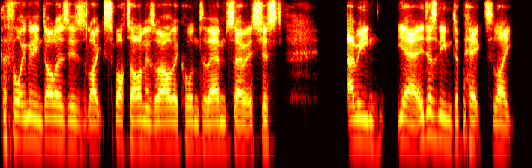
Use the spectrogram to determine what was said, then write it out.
the forty million dollars is like spot on as well, according to them. So it's just, I mean, yeah, it doesn't even depict like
